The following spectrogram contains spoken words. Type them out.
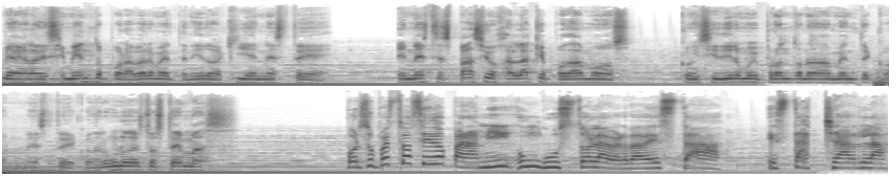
mi agradecimiento por haberme tenido aquí en este, en este espacio. Ojalá que podamos coincidir muy pronto nuevamente con, este, con alguno de estos temas. Por supuesto ha sido para mí un gusto, la verdad, esta, esta charla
